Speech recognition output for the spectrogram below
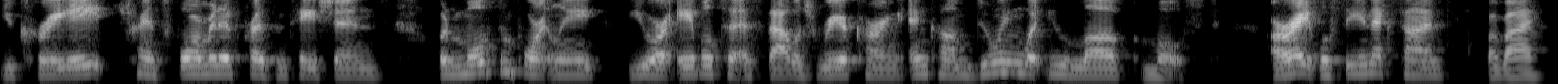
you create transformative presentations, but most importantly, you are able to establish reoccurring income doing what you love most. All right, we'll see you next time. Bye bye.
